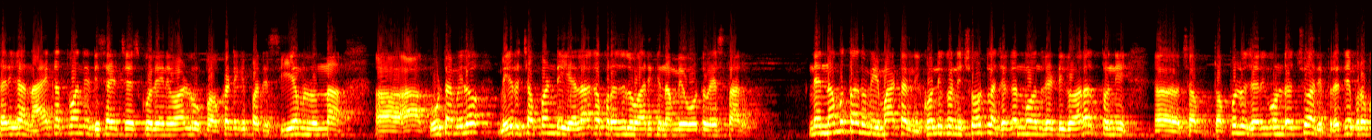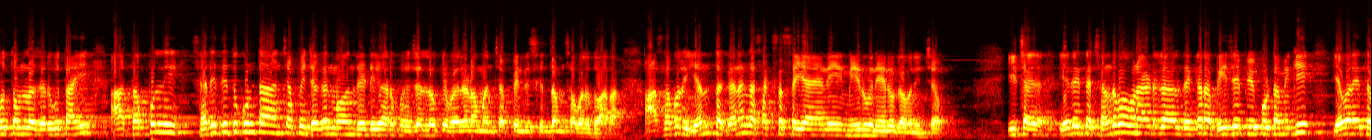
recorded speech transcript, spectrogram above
సరిగా నాయకత్వాన్ని డిసైడ్ చేసుకోలేని వాళ్ళు ఒకటికి పది సీఎంలు ఉన్న ఆ, ఆ కూటమిలో మీరు చెప్పండి ఎలాగ ప్రజలు వారికి నమ్మి ఓటు వేస్తారు? నేను నమ్ముతాను మీ మాటల్ని. కొన్ని కొన్ని చోట్ల జగన్మోహన్ రెడ్డి ద్వారా కొన్ని తప్పులు జరిగి ఉండొచ్చు. అది ప్రతి ప్రభుత్వంలో జరుగుతాయి. ఆ తప్పుల్ని సరిదిద్దుకుంటా అని చెప్పి జగన్మోహన్ రెడ్డి గారు ప్రజల్లోకి వెళ్ళడం అని చెప్పింది సిద్ధం సభల ద్వారా. ఆ సభలు ఎంత ఘనంగా సక్సెస్ అయ్యాయని మీరు నేను గమనించాం. ఈ చ- ఏదైతే చంద్రబాబు నాయుడు గారి దగ్గర బీజేపీ కూటమికి ఎవరైతే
